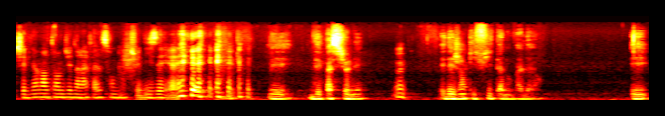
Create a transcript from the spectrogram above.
j'ai bien entendu dans la façon dont tu disais. Mais des passionnés Mm. et des gens qui fitent à nos valeurs. Et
